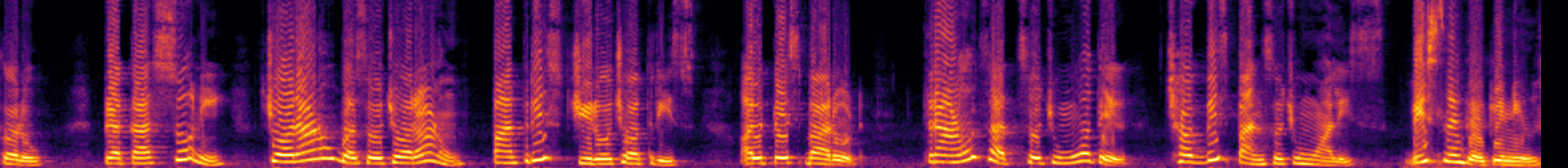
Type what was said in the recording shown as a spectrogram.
કરો. પ્રકાશ સોની ચોરાણું બસો ચોરાણું પાંત્રીસ જીરો ચોત્રીસ. અલ્પેશ બારોટ ત્રાણું સાતસો ચુમ્મોતેર છવ્વીસ પાંચસો ચુમ્માલીસ વિસનગર કે ન્યૂઝ.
